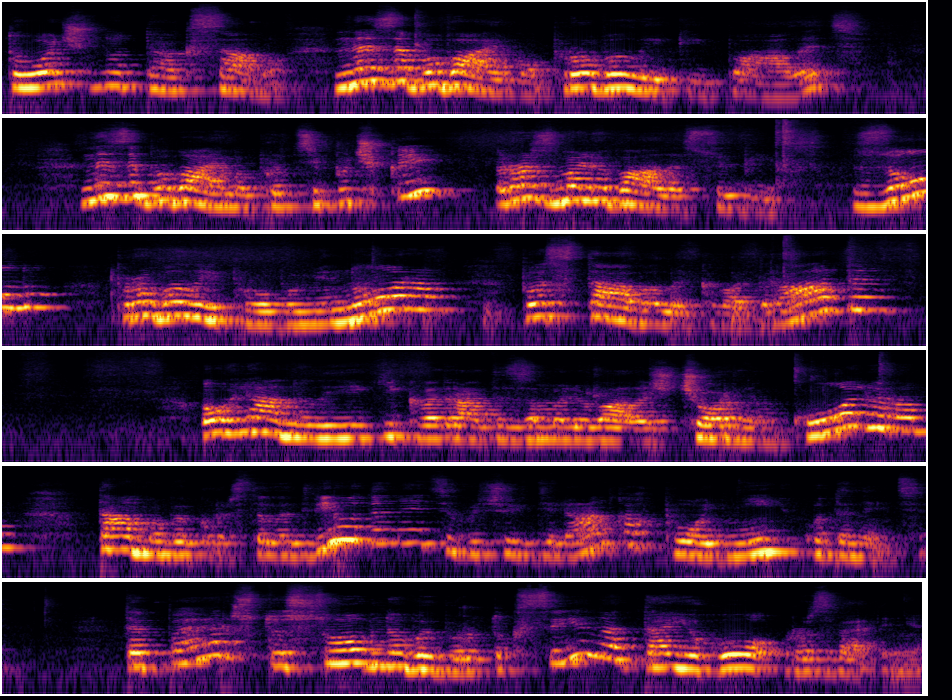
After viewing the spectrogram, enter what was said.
точно так само. Не забуваємо про великий палець. Не забуваємо про ці пучки, розмалювали собі зону, провели пробу мінора, поставили квадрати, оглянули, які квадрати замалювали з чорним кольором. Там ми використали дві одиниці, в інших ділянках по одній одиниці. Тепер стосовно вибору токсина та його розведення.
